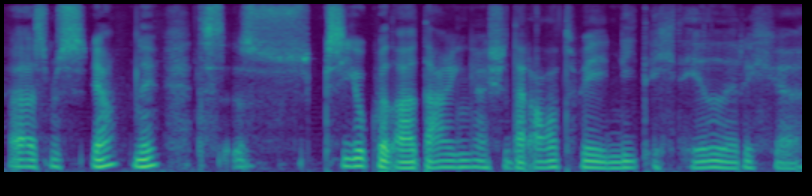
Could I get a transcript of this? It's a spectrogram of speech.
Eh, is ja, nee. Is- is- ik zie ook wel uitdagingen als je daar alle twee niet echt heel erg eh,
